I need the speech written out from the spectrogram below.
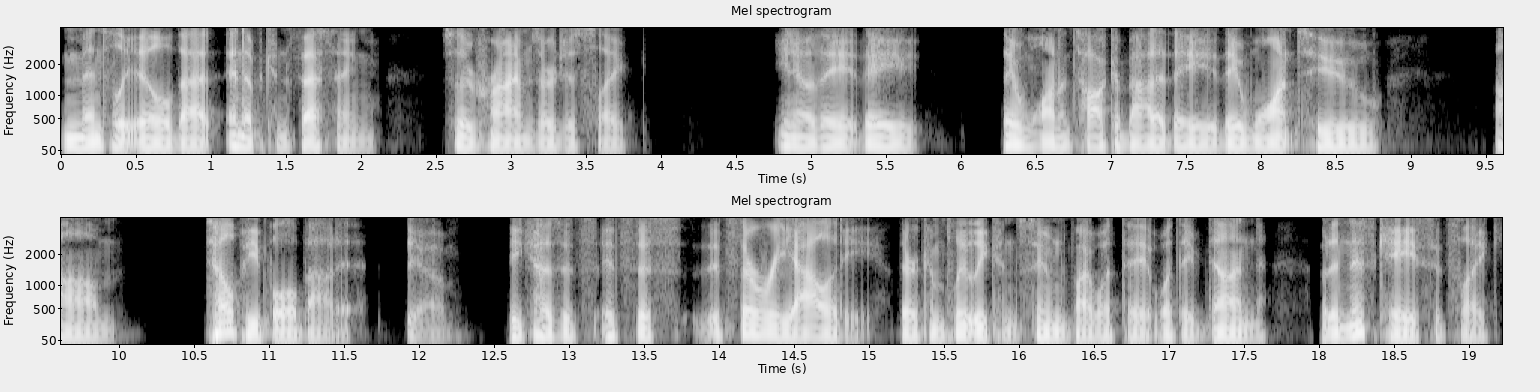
mentally ill that end up confessing to their crimes or just like, you know, they they they want to talk about it. They they want to um tell people about it yeah, because it's it's this it's their reality. They're completely consumed by what they what they've done. But in this case, it's like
